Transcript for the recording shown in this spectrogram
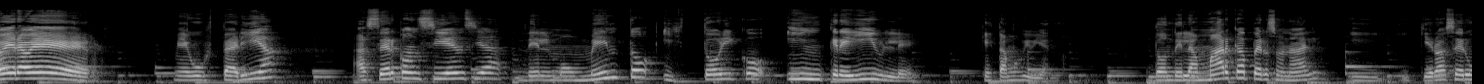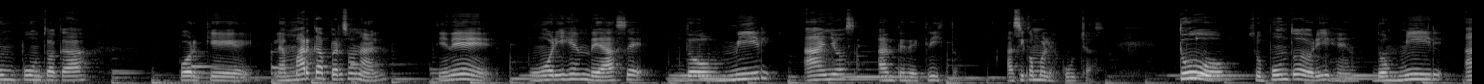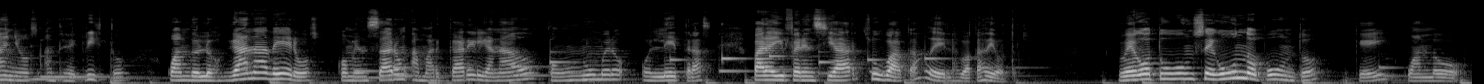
ver, a ver. Me gustaría hacer conciencia del momento histórico increíble que estamos viviendo, donde la marca personal, y, quiero hacer un punto acá, porque la marca personal tiene un origen de hace 2000 años antes de Cristo, así como lo escuchas. Tuvo su punto de origen 2000 años antes de Cristo, cuando los ganaderos comenzaron a marcar el ganado con un número o letras para diferenciar sus vacas de las vacas de otros. Luego tuvo un segundo punto, cuando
